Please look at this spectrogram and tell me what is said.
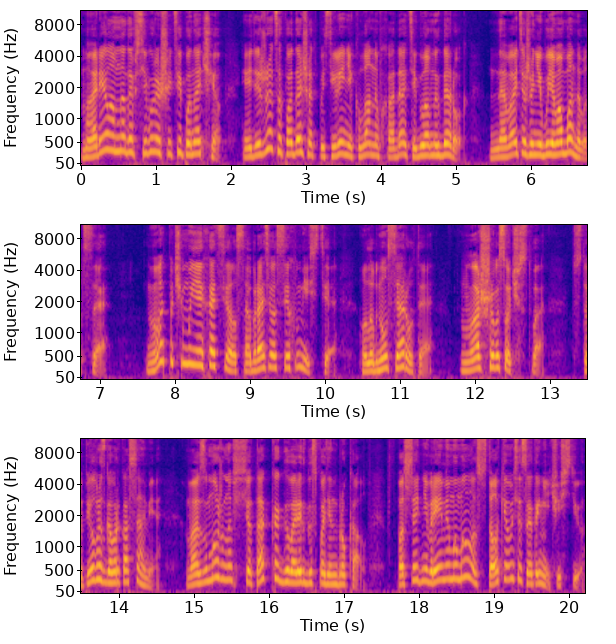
Морелам надо всего лишь идти по ночам — и держаться подальше от поселения кланов Хадати и главных дорог. Давайте же не будем обманываться. Вот почему я и хотел собрать вас всех вместе, улыбнулся Аруте. Ваше высочество, вступил в разговор косами. Возможно, все так, как говорит господин Брукал. В последнее время мы мало сталкиваемся с этой нечистью.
